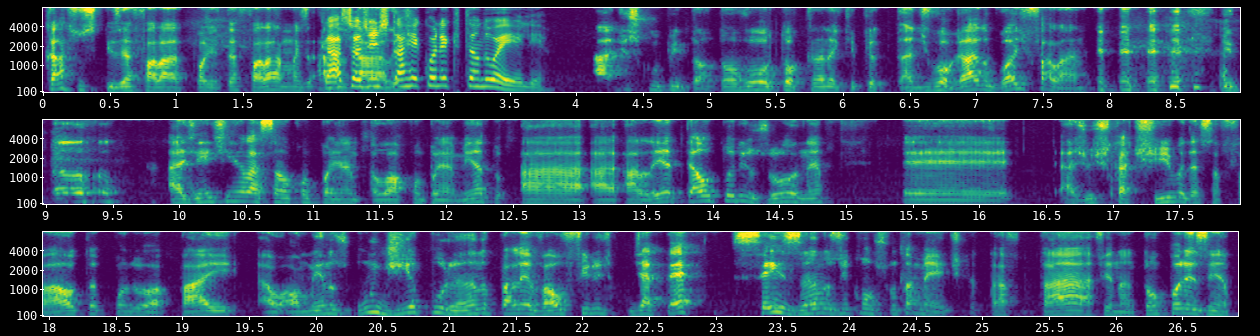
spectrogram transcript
Cássio, se quiser falar, pode até falar, mas. Cássio, a, gente está reconectando ele. Ah, desculpa então. Então eu vou tocando aqui, porque o advogado gosta de falar, né? então, a gente, em relação ao acompanhamento, ao acompanhamento a, a, a lei até autorizou, né? É, a justificativa dessa falta quando o pai, ao, ao menos um dia por ano, para levar o filho de, de até seis anos de consulta médica, tá, tá, Fernando? Então, por exemplo,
